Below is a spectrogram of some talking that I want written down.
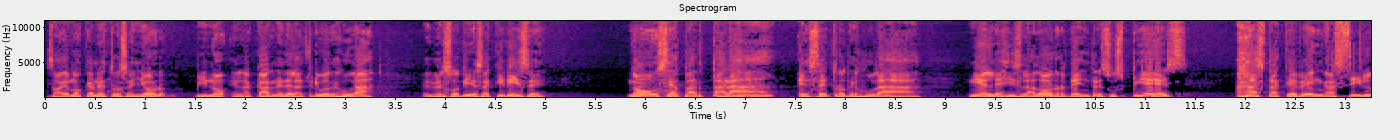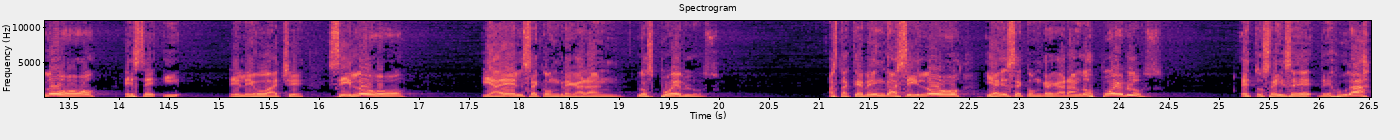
Sabemos que nuestro Señor vino en la carne de la tribu de Judá. El verso 10 aquí dice, no se apartará el cetro de Judá, ni el legislador de entre sus pies, hasta que venga Silo, S-I-L-O-H, Silo, y a él se congregarán los pueblos. Hasta que venga Silo, y a él se congregarán los pueblos. Esto se dice de Judá.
